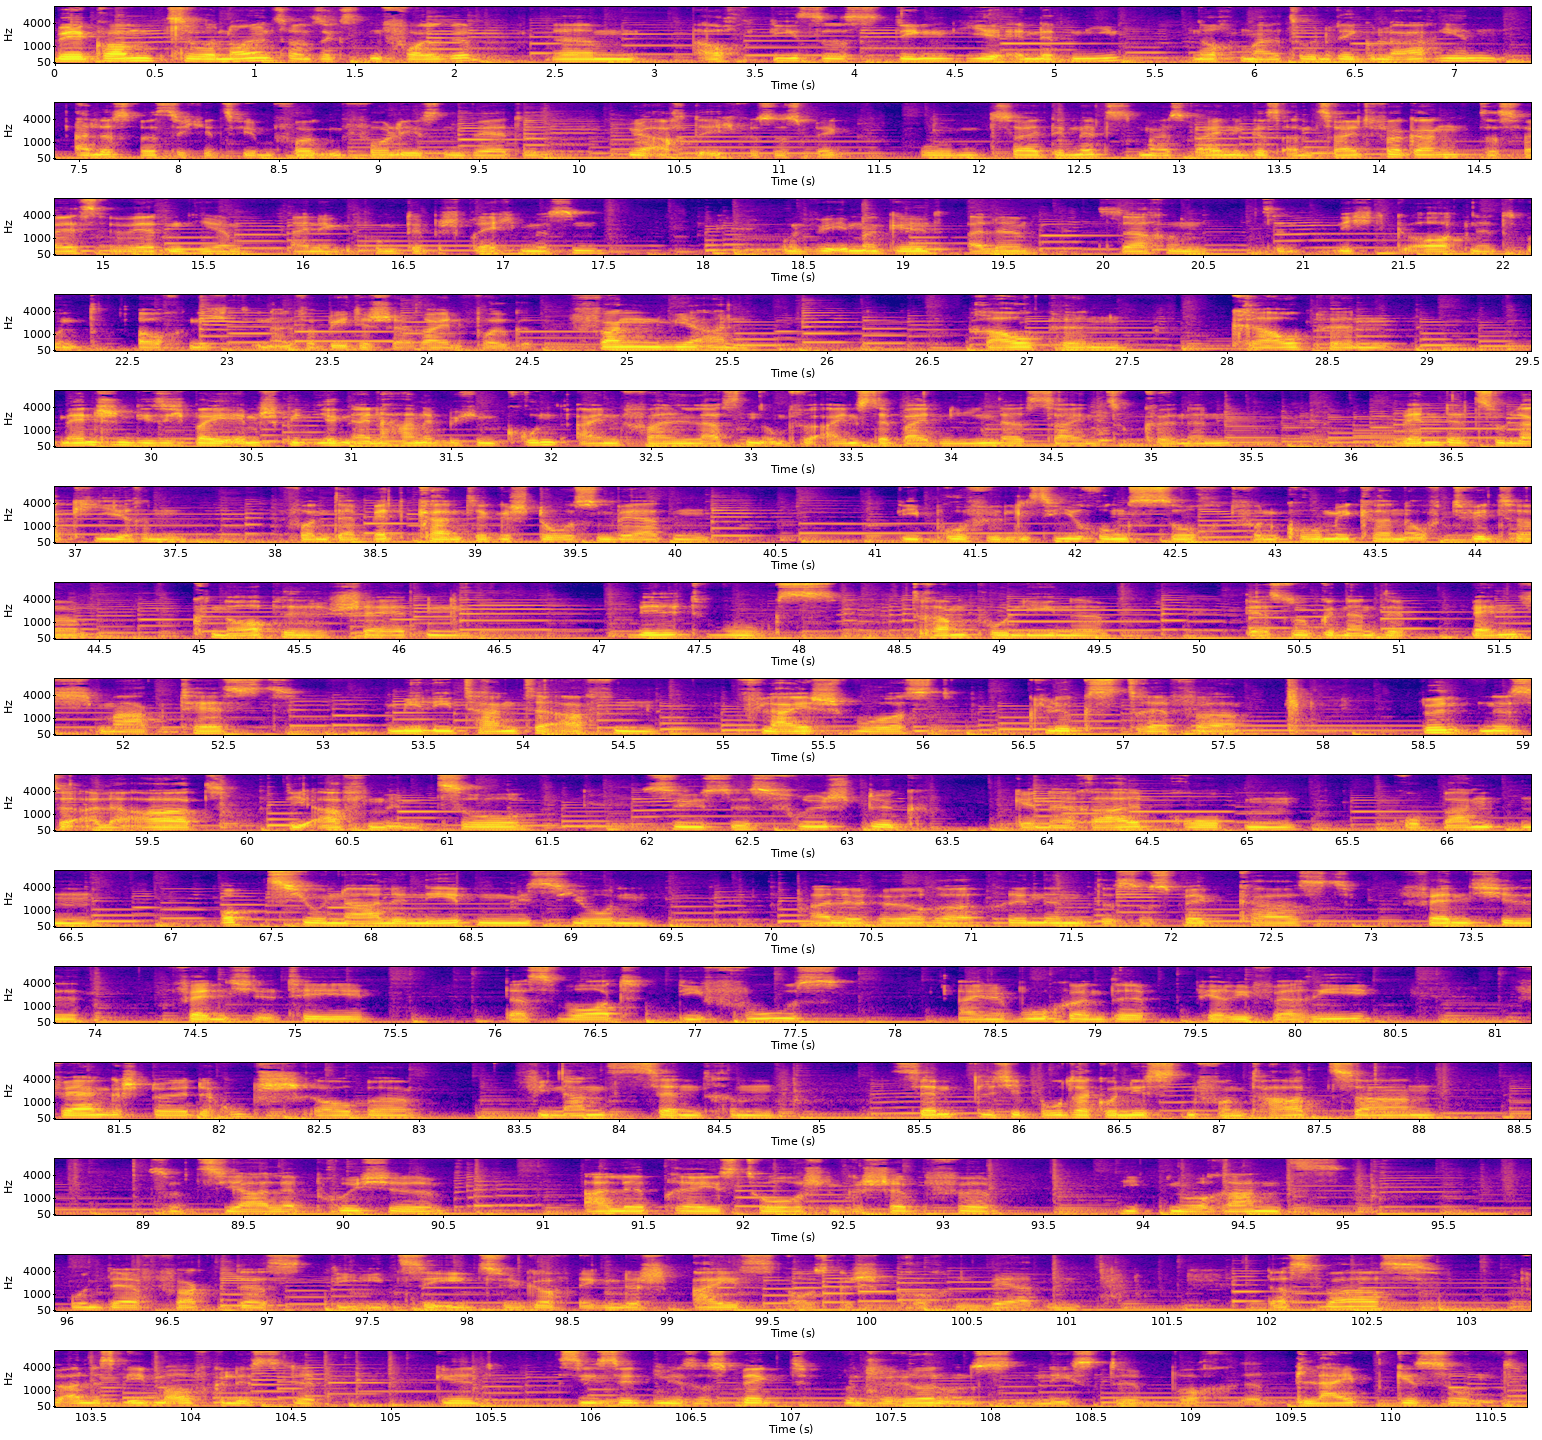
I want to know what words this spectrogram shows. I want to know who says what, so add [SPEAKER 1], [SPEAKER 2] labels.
[SPEAKER 1] Willkommen zur 29. Folge. Ähm, auch dieses Ding hier endet nie. Nochmal zu den Regularien. Alles, was ich jetzt hier im Folgenden vorlesen werde, erachte ich für suspekt. Und seit dem letzten Mal ist einiges an Zeit vergangen. Das heißt, wir werden hier einige Punkte besprechen müssen. Und wie immer gilt, alle Sachen sind nicht geordnet und auch nicht in alphabetischer Reihenfolge. Fangen wir an. Raupen, Graupen, Menschen, die sich bei EM-Spielen irgendeinen Hanebüchen Grund einfallen lassen, um für eins der beiden Länder sein zu können, Wände zu lackieren, von der Bettkante gestoßen werden, die Profilisierungssucht von Komikern auf Twitter, Knorpelschäden, Wildwuchs, Trampoline, der sogenannte Benchmark-Test, militante Affen, Fleischwurst, Glückstreffer, Bündnisse aller Art, die Affen im Zoo, süßes Frühstück, Generalproben, Probanden, optionale Nebenmissionen, alle Hörerinnen des Suspektcast, Fenchel, Fencheltee, das Wort diffus, eine wuchernde Peripherie, ferngesteuerte Hubschrauber, Finanzzentren, sämtliche Protagonisten von Tarzan, soziale Brüche, alle prähistorischen Geschöpfe, Ignoranz und der Fakt, dass die ICE-Züge auf Englisch Eis ausgesprochen werden. Das war's. Für alles eben aufgelistete gilt, Sie sind mir suspekt und wir hören uns nächste Woche. Bleibt gesund.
